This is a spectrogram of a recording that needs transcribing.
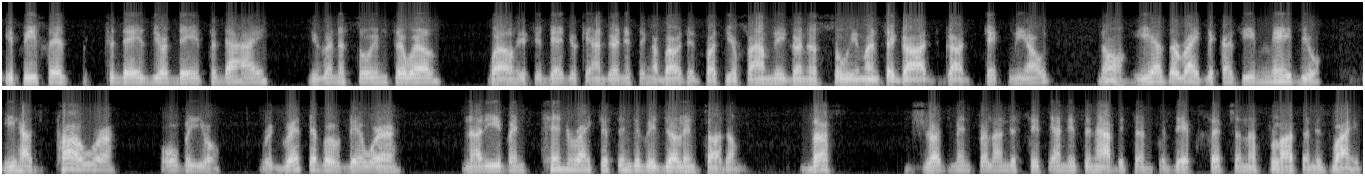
If he says today is your day to die, you're gonna sue him. Say, well, well, if you're dead, you can't do anything about it. But your family gonna sue him and say, God, God, take me out. No, he has the right because he made you. He has power over you. Regrettable, there were not even ten righteous individuals in Sodom. Thus, judgment fell on the city and its inhabitants, with the exception of Lot and his wife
